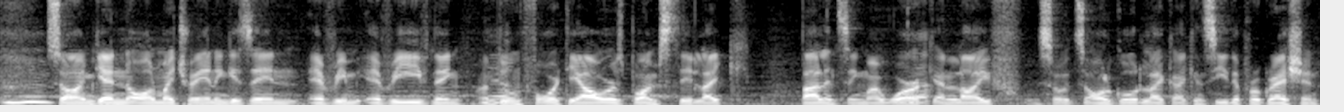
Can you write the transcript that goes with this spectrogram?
Mm-hmm. so I'm getting all my training is in every every evening. I'm Yeah. doing 40 hours, but I'm still like balancing my work Yeah. and life, so it's all good. Like I can see the progression.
